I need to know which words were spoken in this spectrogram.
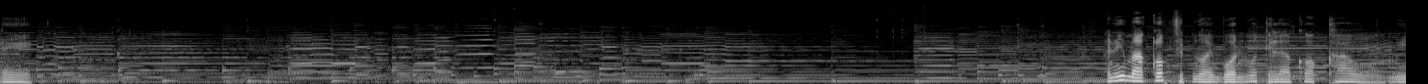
เลข อันนี้มาครบ 10 หน่วยบนงวดที่แล้วก็เข้ามี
